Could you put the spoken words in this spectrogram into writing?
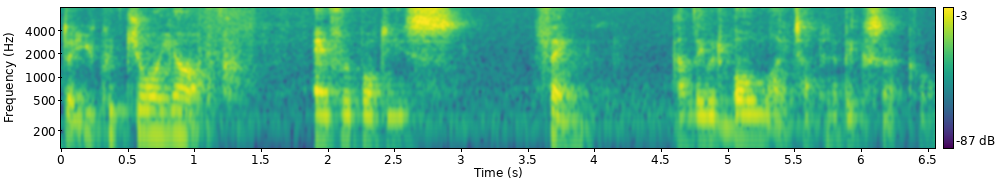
that you could join up everybody's thing and they would all light up in a big circle.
